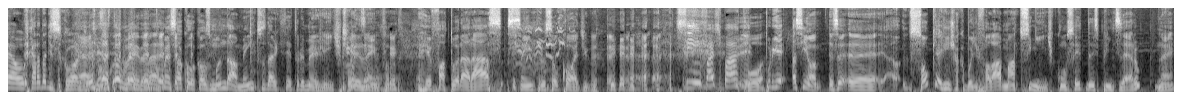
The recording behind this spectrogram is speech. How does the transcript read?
É o cara da Discord, É. vocês estão vendo, né? Vamos começar a colocar os mandamentos da arquitetura emergente. Por exemplo, refatorarás sempre o seu código. Sim, faz parte. Boa. Porque, assim, ó, esse- é, só o que a gente acabou de falar mata o seguinte: conceito da sprint zero, né?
